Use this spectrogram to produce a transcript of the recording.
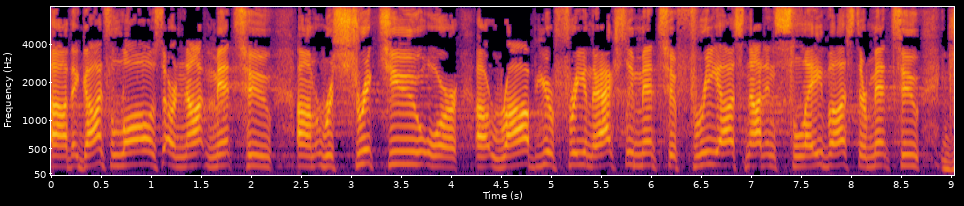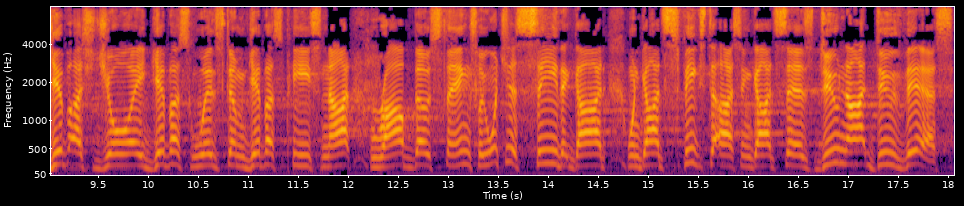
Uh, that God's laws are not meant to um, restrict you or uh, rob your freedom. They're actually meant to free us, not enslave us. They're meant to give us joy, give us wisdom, give us peace, not rob those things. We want you to see that God, when God speaks to us and God says, do not do this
